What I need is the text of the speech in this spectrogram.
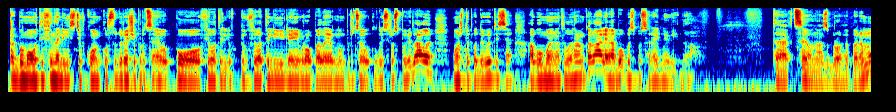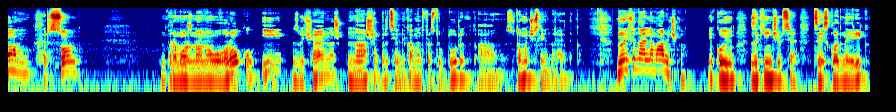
так би мовити, фіналістів конкурсу. До речі, про це по філателі, філателії для Європи, але ми про це колись розповідали. Можете подивитися або у мене на телеграм-каналі, або безпосередньо відео. Так, це у нас зброя перемоги, Херсон, переможного Нового року і, звичайно ж, нашим працівникам інфраструктури, а в тому числі енергетикам. Ну і фінальна марочка, якою закінчився цей складний рік.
